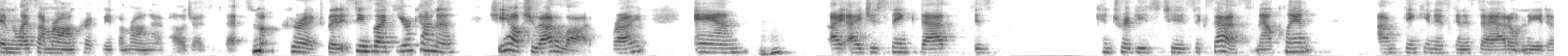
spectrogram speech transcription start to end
unless I'm wrong, correct me if I'm wrong. I apologize if that's not correct, but it seems like you're kind of she helps you out a lot, right? And Mhm. I, I just think that is contributes to success. Now, Clint. I'm thinking is going to say, I don't need a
